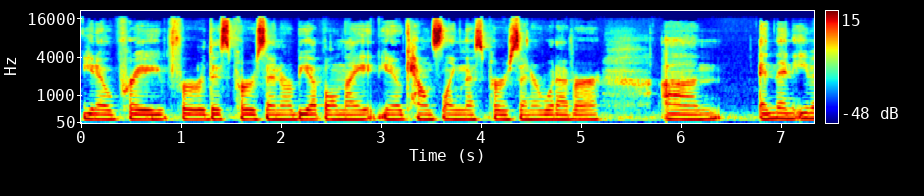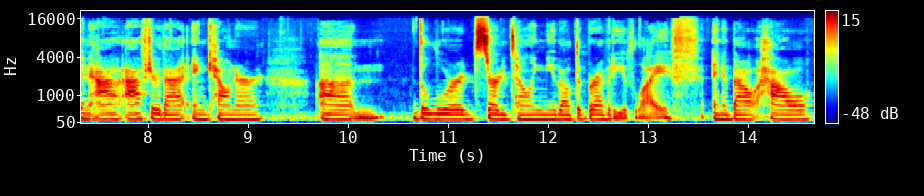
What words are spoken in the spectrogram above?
you know pray for this person or be up all night you know counseling this person or whatever? Um, and then even a- after that encounter um, the lord started telling me about the brevity of life and about how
